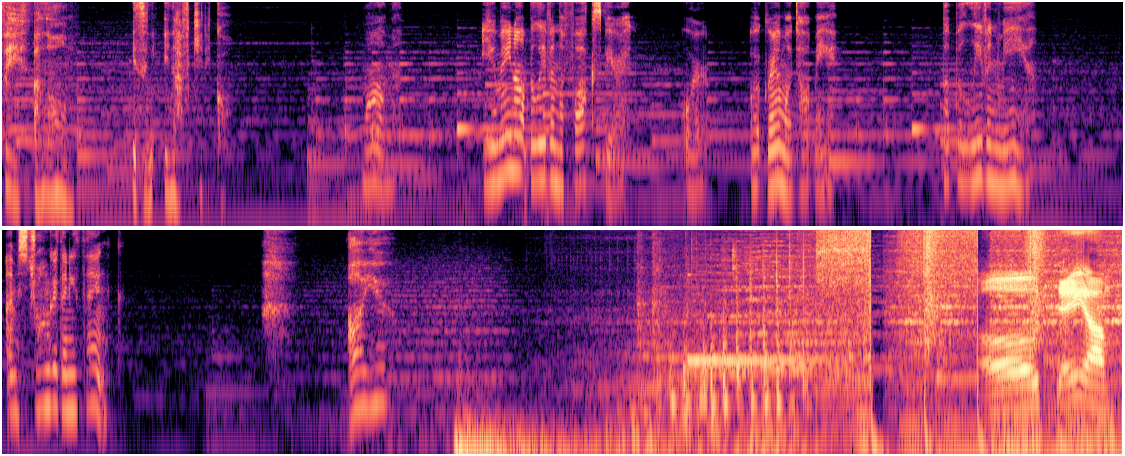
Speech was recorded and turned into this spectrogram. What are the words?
Faith alone isn't enough, Kiriko. Mom, you may not believe in the fox spirit, or what Grandma taught me, but believe in me. I'm stronger than you think. Are you? Oh, damn.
